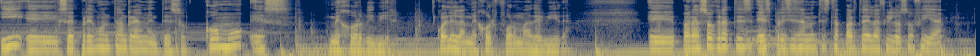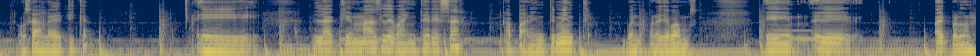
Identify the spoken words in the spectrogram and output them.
Y eh, se preguntan realmente eso, ¿cómo es mejor vivir? ¿Cuál es la mejor forma de vida? Eh, para Sócrates es precisamente esta parte de la filosofía o sea, la ética, eh, la que más le va a interesar, aparentemente. Bueno, para allá vamos. Eh, ay, perdón.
